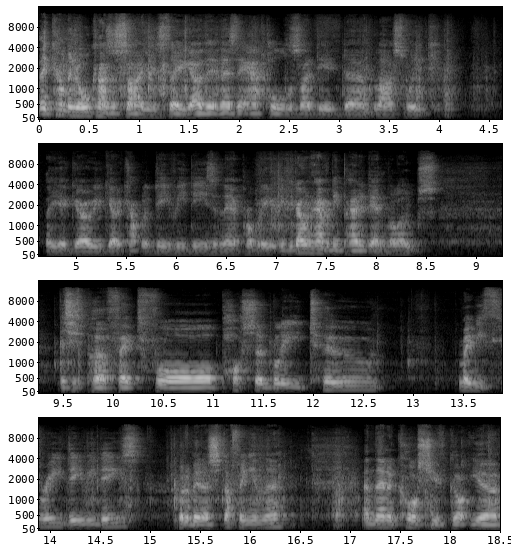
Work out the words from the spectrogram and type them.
they come in all kinds of sizes. There you go. There's the apples I did um, last week. There you go. You get a couple of DVDs in there probably. If you don't have any padded envelopes, this is perfect for possibly two, maybe three DVDs. Put a bit of stuffing in there, and then of course you've got your.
